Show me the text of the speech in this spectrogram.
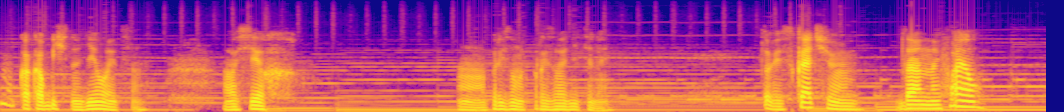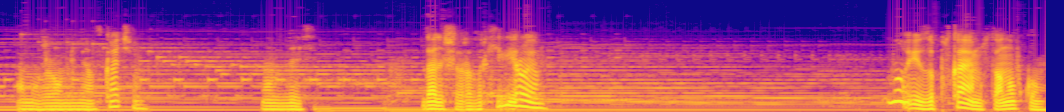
ну, как обычно делается во всех а, признанных производителей. То есть скачиваем данный файл, он уже у меня скачан, вот здесь. Дальше разархивируем. Ну и запускаем установку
